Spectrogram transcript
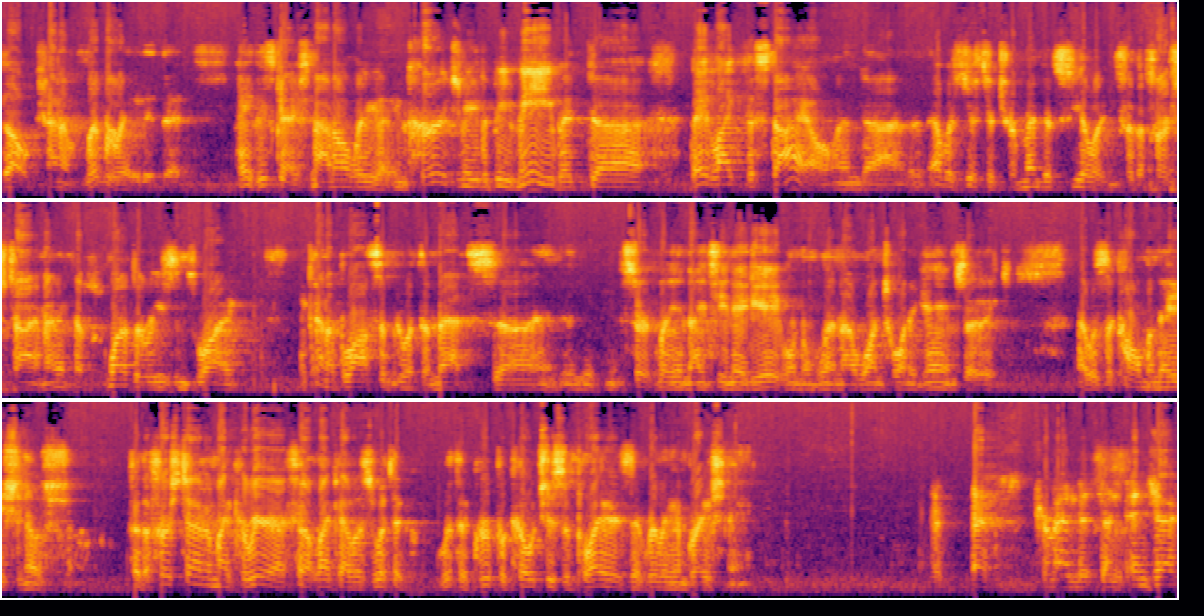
felt kind of liberated. That hey, these guys not only encouraged me to be me, but uh, they liked the style, and uh, that was just a tremendous feeling for the first time. I think that's one of the reasons why I kind of blossomed with the Mets. Uh, and, and certainly in 1988, when when I won 20 games, I think that was the culmination of. For the first time in my career, I felt like I was with a with a group of coaches and players that really embraced me tremendous. And, and Jack,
